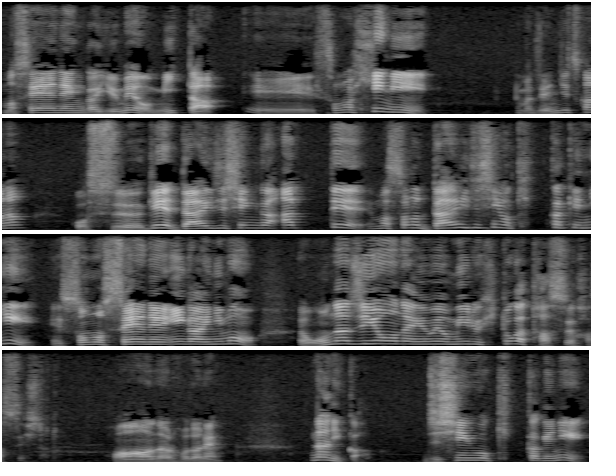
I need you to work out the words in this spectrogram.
まあ、青年が夢を見た、えーその日に、まあ、前日かな？こうすげえ大地震があって、まあ、その大地震をきっかけにえその青年以外にも同じような夢を見る人が多数発生したと。ああなるほどね。何か地震をきっかけに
